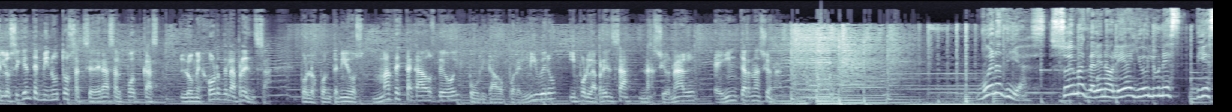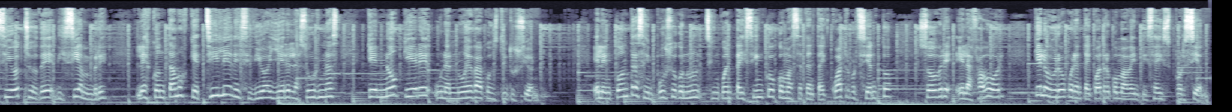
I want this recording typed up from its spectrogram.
En los siguientes minutos accederás al podcast Lo mejor de la prensa, con los contenidos más destacados de hoy publicados por el libro y por la prensa nacional e internacional. Buenos días, soy Magdalena Olea y hoy lunes 18 de diciembre les contamos que Chile decidió ayer en las urnas que no quiere una nueva constitución. El en contra se impuso con un 55,74% sobre el a favor, que logró 44,26%.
